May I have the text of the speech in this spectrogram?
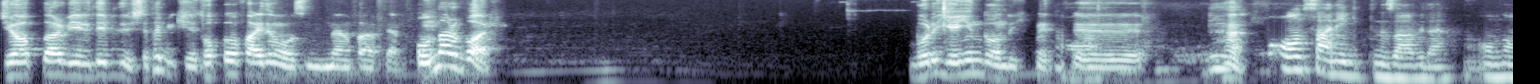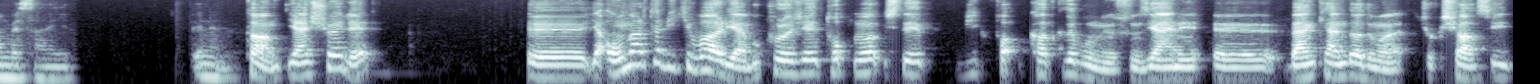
cevaplar verilebilir işte. Tabii ki toplama faydam olsun bilmem falan filan. Onlar var. Bu arada yayın dondu Hikmet. Ee, 10 saniye gittiniz abi de. 10-15 saniye gittiniz. Benim. Tamam. Yani şöyle e, ya onlar tabii ki var yani bu proje topluma işte bir katkıda bulunuyorsunuz. Yani e, ben kendi adıma çok şahsi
